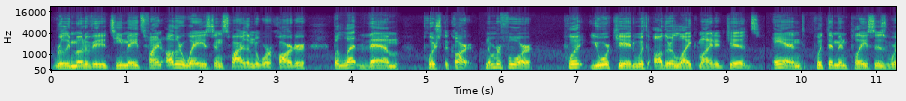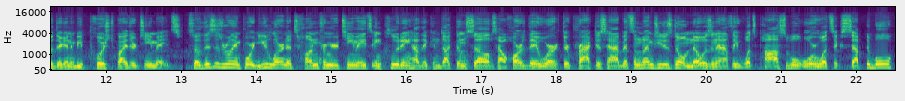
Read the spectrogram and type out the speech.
really motivated teammates, find other ways to inspire them to work harder, but let them push the cart. Number four, put your kid with other like-minded kids and put them in places where they're going to be pushed by their teammates. So this is really important. You learn a ton from your teammates, including how they conduct themselves, how hard they work, their practice habits. Sometimes you just don't know as an athlete what's possible or what's acceptable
